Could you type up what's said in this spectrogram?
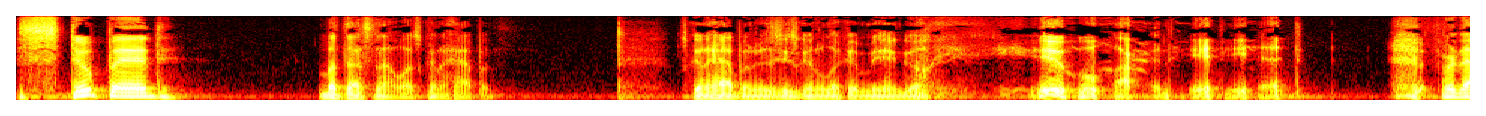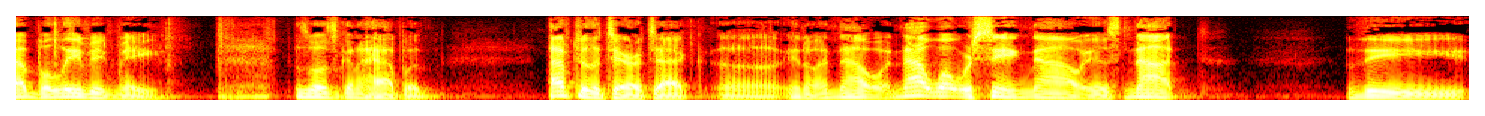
Stupid. But that's not what's going to happen. What's going to happen is he's going to look at me and go, You are an idiot for not believing me. This is what's going to happen. After the terror attack, uh, you know, and now, now what we're seeing now is not the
